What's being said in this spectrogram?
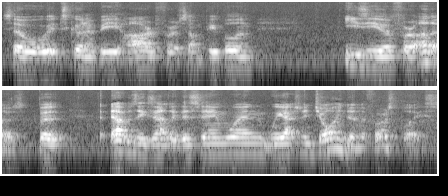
So it's gonna be hard for some people and easier for others. But that was exactly the same when we actually joined in the first place.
